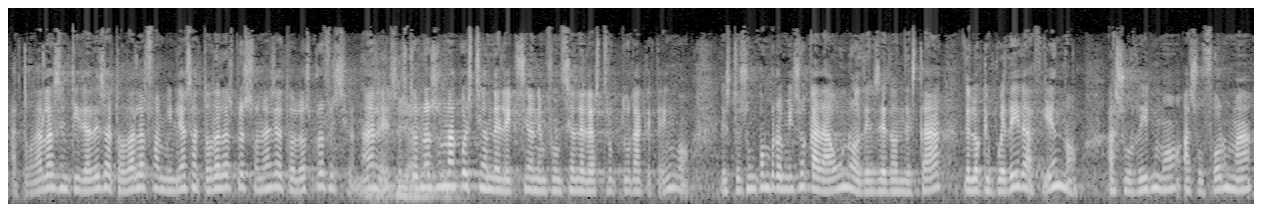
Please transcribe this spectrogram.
a todas las entidades, a todas las familias, a todas las personas y a todos los profesionales. Esto no es una cuestión de elección en función de la estructura que tengo, esto es un compromiso cada uno desde donde está, de lo que puede ir haciendo, a su ritmo, a su forma,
